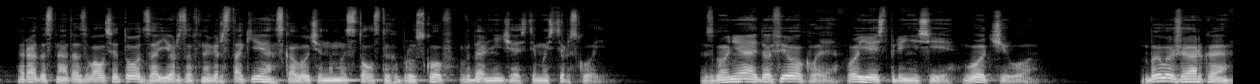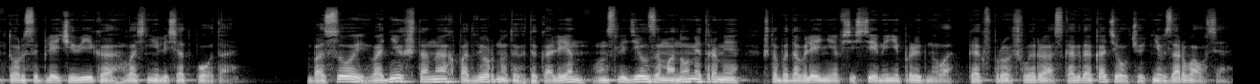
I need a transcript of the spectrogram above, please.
– радостно отозвался тот, заерзав на верстаке, сколоченном из толстых брусков в дальней части мастерской. «Сгоняй до Феоклы, поесть принеси, вот чего». Было жарко, торс и плечи Вика лоснились от пота. Босой, в одних штанах, подвернутых до колен, он следил за манометрами, чтобы давление в системе не прыгнуло, как в прошлый раз, когда котел чуть не взорвался.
